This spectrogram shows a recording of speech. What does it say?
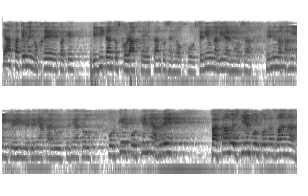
Ya, ¿para qué me enojé? ¿Para qué? Viví tantos corajes, tantos enojos, tenía una vida hermosa, tenía una familia increíble, tenía salud, tenía todo. ¿Por qué? ¿Por qué me habré pasado el tiempo en cosas vanas?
